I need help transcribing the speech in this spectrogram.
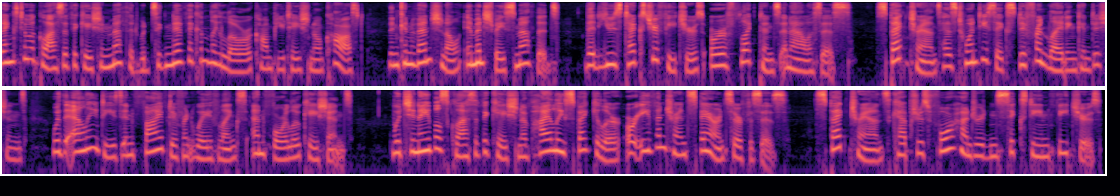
thanks to a classification method with significantly lower computational cost than conventional image-based methods that use texture features or reflectance analysis. SpecTrans has 26 different lighting conditions with LEDs in 5 different wavelengths and 4 locations, which enables classification of highly specular or even transparent surfaces. SpecTrans captures 416 features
